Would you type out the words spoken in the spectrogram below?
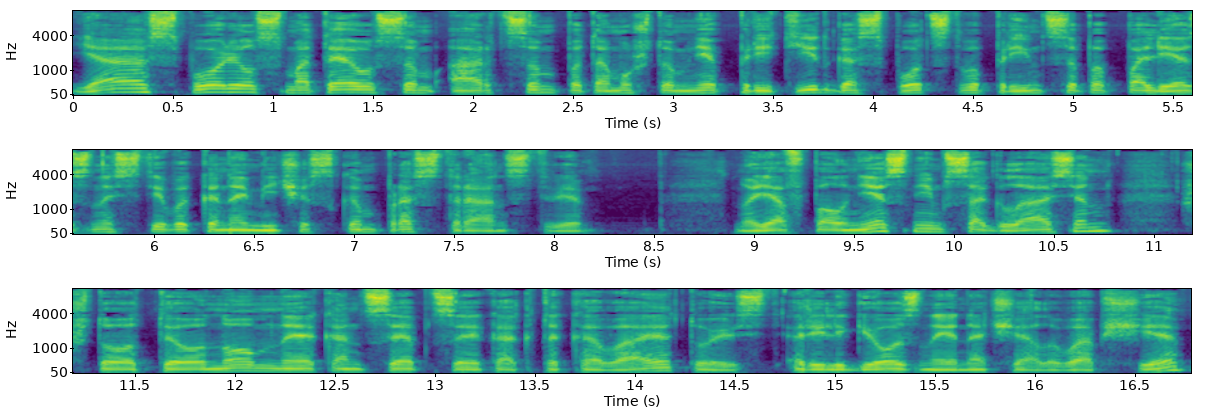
Я спорил с Матеусом Арцем, потому что мне претит господство принципа полезности в экономическом пространстве но я вполне с ним согласен, что теономная концепция как таковая, то есть религиозное начало вообще,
